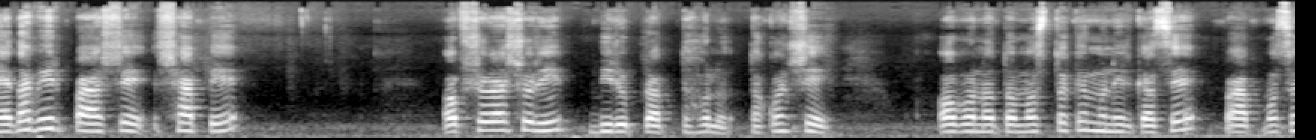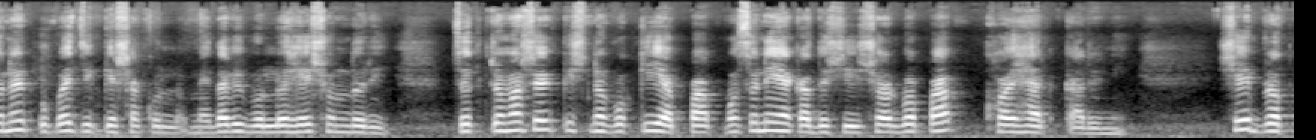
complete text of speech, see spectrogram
মেধাবীর পাশে সাপে অপ্সরা শরীর বিরূপপ্রাপ্ত হলো। তখন সে অবনত মস্তকে মুনির কাছে পাপ মোচনের উপায় জিজ্ঞাসা করল। মেধাবী বলল, হে সুন্দরী, চৈত্র মাসের কৃষ্ণপক্ষিয়া পাপ মোচনী একাদশী সর্বপাপ ক্ষয়হারকারিণী সেই ব্রত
